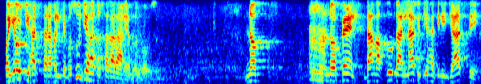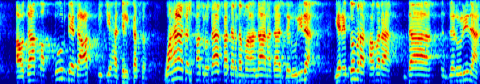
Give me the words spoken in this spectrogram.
په یو جهاد سره بلکې په سو جهاد سره راغی نو نو فعل دا مقدور د الله په جهاد الجهاد ته او دا مقدور دی د عبد په جهاد الکسر وهذا القدر دا قدر د معنا نه دا ضروری ده یعنی دومره خبره دا ضروری ده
